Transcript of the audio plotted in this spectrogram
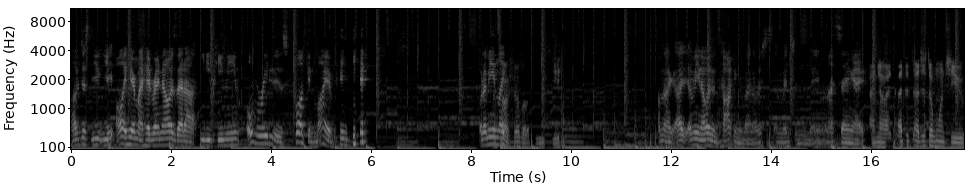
I'm just you, you. All I hear in my head right now is that uh, EDP meme. Overrated is fuck, in my opinion. but I mean, That's how I like, feel about EDP. I'm not. I, I mean, I wasn't talking about. it. I was just. I mentioned his name. I'm not saying I I know. I, I, just, I just don't want you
